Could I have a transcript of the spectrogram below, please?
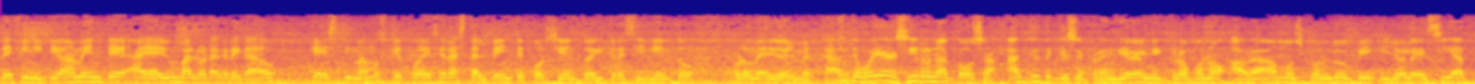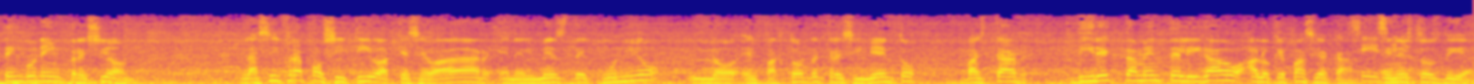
definitivamente ahí hay un valor agregado que estimamos que puede ser hasta el 20% del crecimiento promedio del mercado. Y te voy a decir una cosa, antes de que se prendiera el micrófono, hablábamos con Lupi y yo le decía, tengo una impresión. La cifra positiva que se va a dar en el mes de junio, lo- el factor de crecimiento va a estar directamente ligado a lo que pase acá Sí, en estos días.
